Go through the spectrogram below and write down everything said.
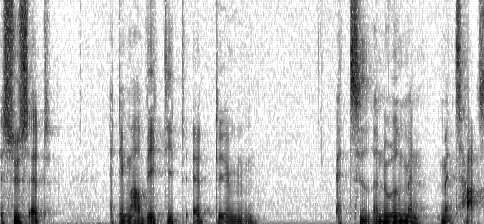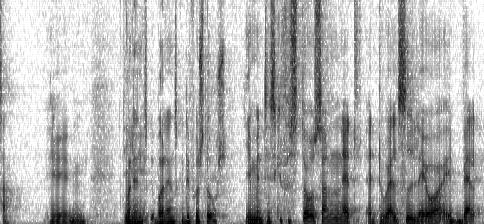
jeg synes, at, at det er meget vigtigt, at, øh, at tid er noget, man, man tager sig. Øhm, det, Hvordan, skal- hvordan skal det forstås? Jamen, det skal forstås sådan, at, at du altid laver et valg,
